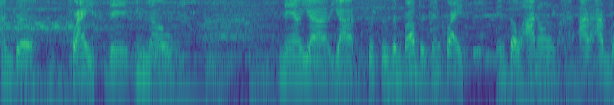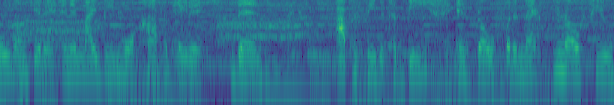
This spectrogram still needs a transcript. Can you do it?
under Christ, then you know, now y'all y'all sisters and brothers in Christ. And so I don't, I, I really don't get it, and it might be more complicated than I perceive it to be. And so for the next, you know, few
